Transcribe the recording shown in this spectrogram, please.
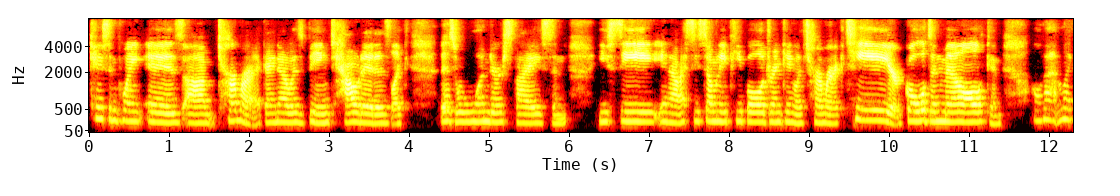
case in point is um, turmeric. I know is being touted as like this wonder spice, and you see, you know, I see so many people drinking like turmeric tea or golden milk and all that. I'm like,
